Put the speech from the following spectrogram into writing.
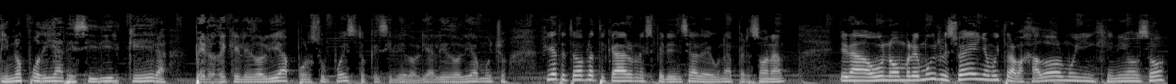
y no podía decidir qué era, pero de que le dolía, por supuesto que sí le dolía, le dolía mucho. Fíjate, te voy a platicar una experiencia de una persona, era un hombre muy risueño, muy trabajador, muy ingenioso,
